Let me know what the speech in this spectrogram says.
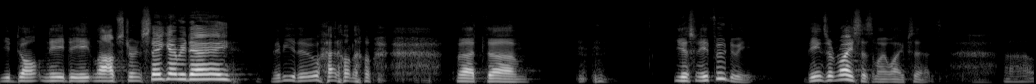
you don't need to eat lobster and steak every day. Maybe you do, I don't know. But um, you just need food to eat. Beans and rice, as my wife says. Uh,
